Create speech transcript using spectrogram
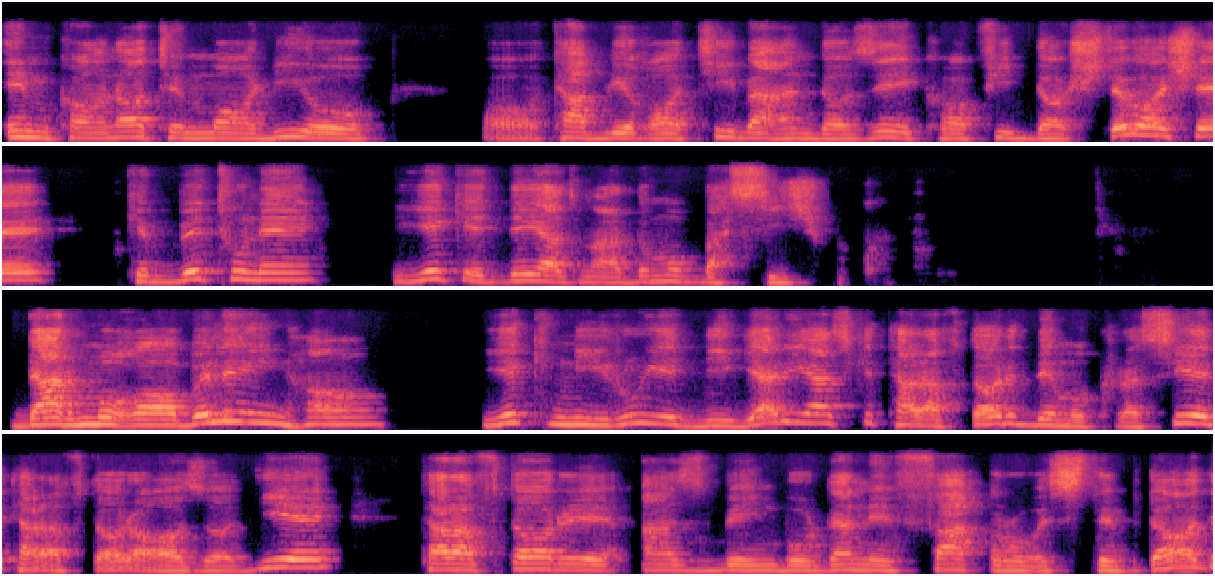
امکانات مالی و تبلیغاتی به اندازه کافی داشته باشه که بتونه یک عده از مردم رو بسیج بکنه. در مقابل اینها یک نیروی دیگری است که طرفدار دموکراسی طرفدار آزادی طرفدار از بین بردن فقر و استبداد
